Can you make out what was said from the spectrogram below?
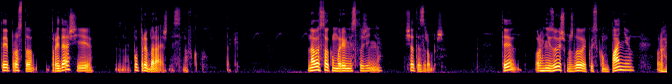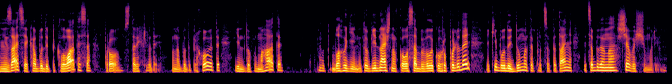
ти просто пройдеш і не поприбираєш десь навколо. Так. На високому рівні служіння, що ти зробиш? Ти організуєш, можливо, якусь компанію, організацію, яка буде піклуватися про старих людей. Вона буде приходити, їм допомагати. От, благодійний. Ти об'єднаєш навколо себе велику групу людей, які будуть думати про це питання, і це буде на ще вищому рівні.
